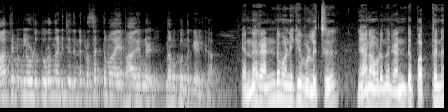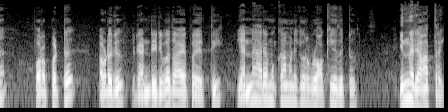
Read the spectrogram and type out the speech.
മാധ്യമങ്ങളോട് തുറന്നടിച്ചതിന്റെ പ്രസക്തമായ ഭാഗങ്ങൾ നമുക്കൊന്ന് കേൾക്കാം. എന്നെ രണ്ട് മണിക്ക് വിളിച്ച് ഞാൻ അവിടുന്ന് രണ്ട് പത്തിന് പുറപ്പെട്ട് അവിടെ ഒരു രണ്ട് ഇരുപതായപ്പോൾ എത്തി. എന്നെ അര മുക്കാൽ മണിക്കൂർ ബ്ലോക്ക് ചെയ്തിട്ട്. ഇന്ന് രാത്രി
